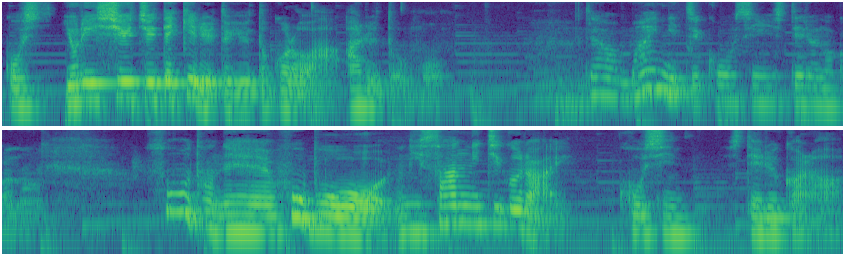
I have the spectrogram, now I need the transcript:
こうしより集中できるというところはあると思う。じゃあ毎日更新してるのかな？そうだね。ほぼ2、3日ぐらい更新してるから。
